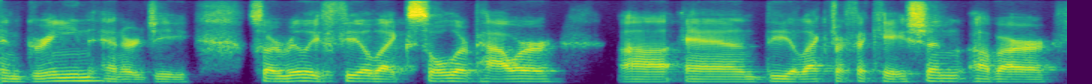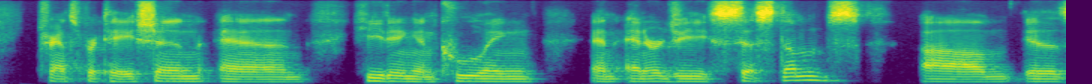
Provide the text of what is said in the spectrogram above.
and green energy. So I really feel like solar power uh, and the electrification of our transportation and heating and cooling and energy systems um, is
